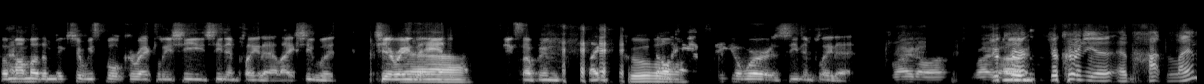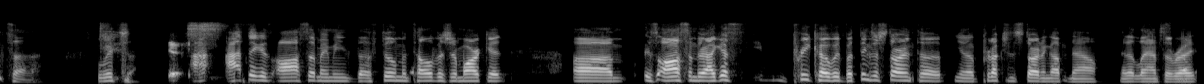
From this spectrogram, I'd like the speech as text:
But my mother made sure we spoke correctly. She she didn't play that. Like she would she would raise her hand something like cool. don't say your words. She didn't play that. Right on, right You're, on. Um, cur- you're currently at at Hotlanta, which Yes. I, I think is awesome. I mean, the film and television market um, is awesome there. I guess pre-COVID, but things are starting to, you know, production's starting up now in Atlanta, right?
